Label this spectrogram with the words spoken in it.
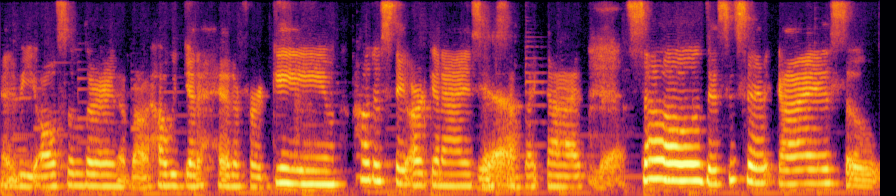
and we also learned about how we get ahead of our game, how to stay organized, and stuff like that. Yes. So this is it, guys. So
